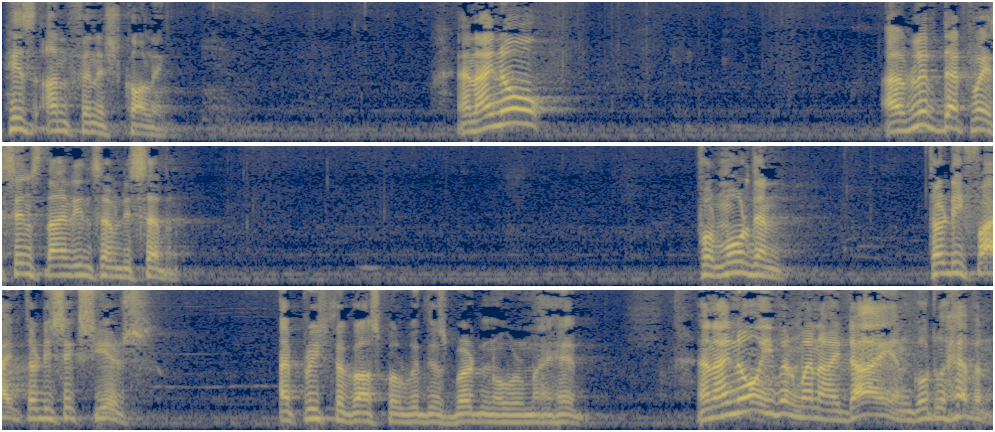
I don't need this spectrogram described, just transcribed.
his unfinished calling. And I know I've lived that way since 1977. For more than 35, 36 years, I preach the gospel with this burden over my head. And I know even when I die and go to heaven,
